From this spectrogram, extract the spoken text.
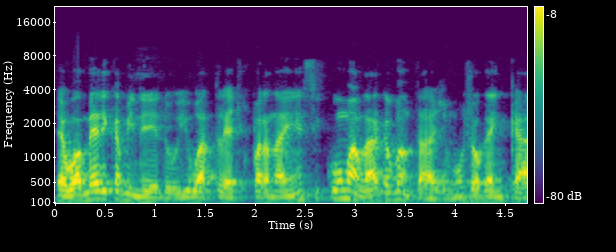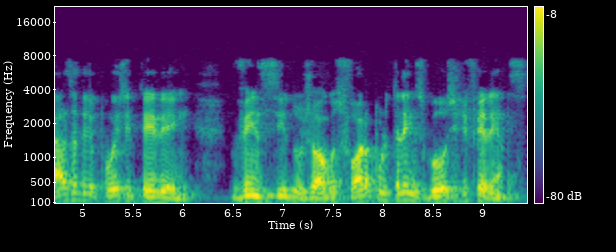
É, o América Mineiro e o Atlético Paranaense com uma larga vantagem. Vão jogar em casa depois de terem vencido os jogos fora por três gols de diferença.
